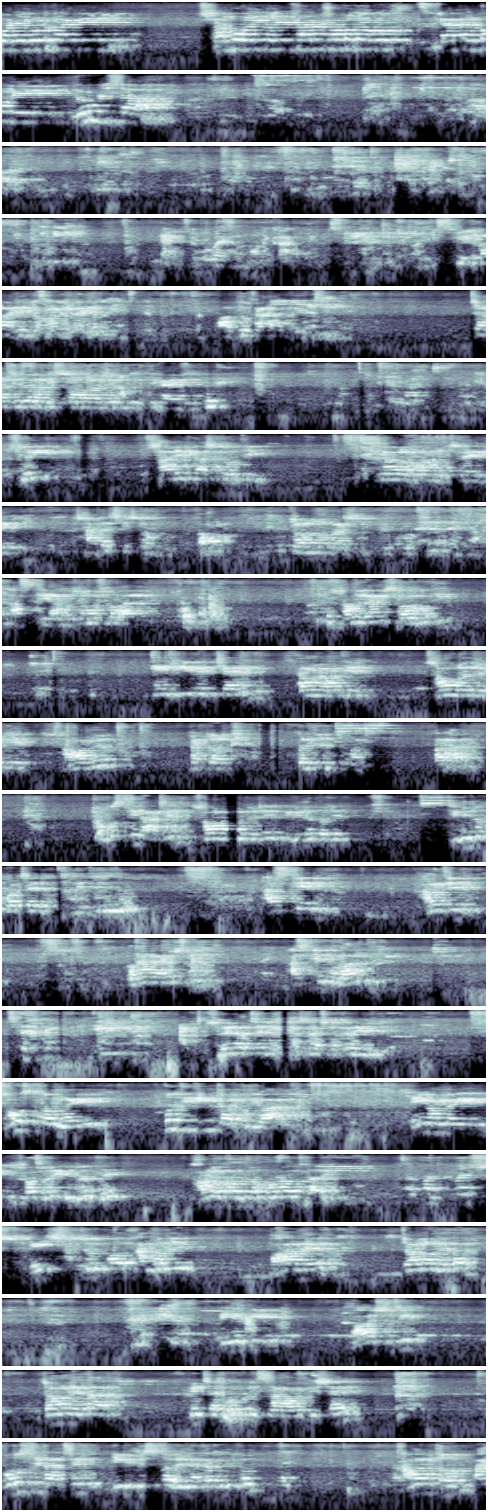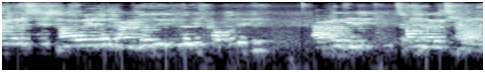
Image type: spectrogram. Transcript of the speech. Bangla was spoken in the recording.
পর্যায়ে বক্তব্য রাখবেন সাম্যবাদী দলের সাধারণ সম্পাদক ডাক্তার কমরেড নুরুল ইসলাম। শহীদ সাবেক রাষ্ট্রপতি রহমান সাহেবের সাতাশি তম জন্মবার্ষিকী আজকে আলোচনা সভা সংগ্রামী সভাপতি এনডিএর চেয়ারম্যান এবং আমাদের সমন্বয় জোটের সমন্বয়ক ডক্টর ফরিদুজ্জামান ফারহান উপস্থিত আছেন সমন্বয় জোটের বিভিন্ন দলের বিভিন্ন পর্যায়ের নেতৃবৃন্দ আজকে আমাদের প্রধান আকর্ষণ আজকে প্রধান অতিথি এই বিরুদ্ধে এই আন্দোলনের মহানায়ক জননেতা বিএনপি মহাসচিব জননেতা মির্জা ফখরুল ইসলাম আবুদ্দিন সাহেব উপস্থিত আছেন বিভিন্ন স্তরের নেতাকর্মীগণ। আমার তো বাংলাদেশের বাংলাদেশ বিরোধী পক্ষ আপনাদের সংগ্রাম ছাড়া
